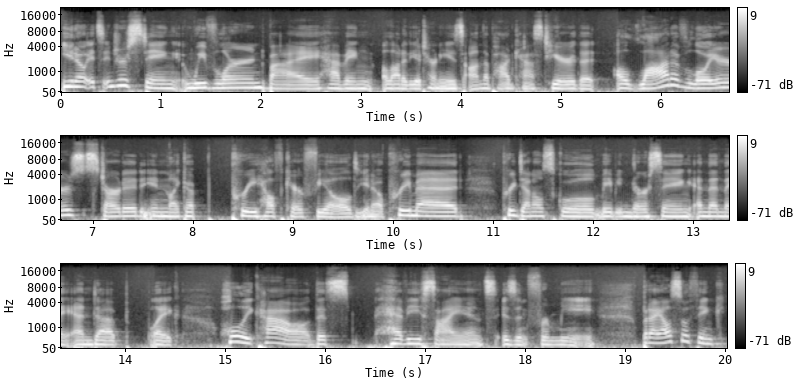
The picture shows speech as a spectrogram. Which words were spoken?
You know, it's interesting. We've learned by having a lot of the attorneys on the podcast here that a lot of lawyers started in like a pre healthcare field, you know, pre med, pre dental school, maybe nursing, and then they end up like, holy cow, this heavy science isn't for me. But I also think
